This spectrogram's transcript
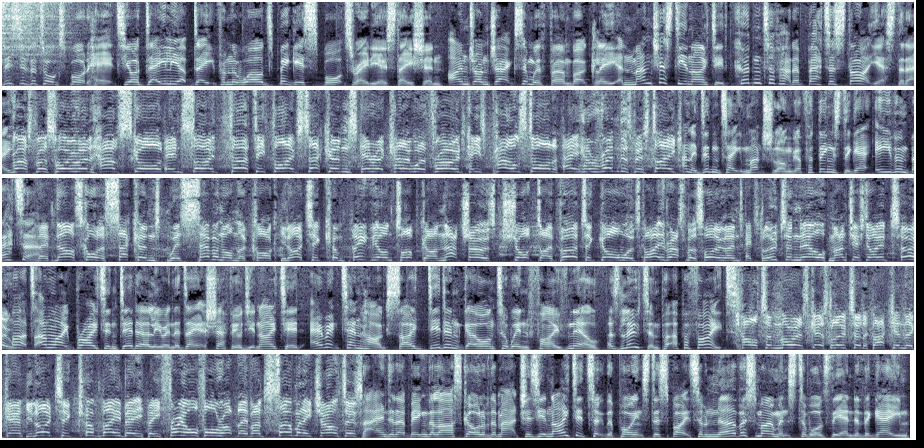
This is the Talksport Hit, your daily update from the world's biggest sports radio station. I'm John Jackson with Fern Buckley, and Manchester United couldn't have had a better start yesterday. Rasmus Højlund has scored inside 35 seconds here at Kenilworth Road. He's pounced on a horrendous mistake. And it didn't take much longer for things to get even better. They've now scored a second with seven on the clock. United completely on top. Garnacho's shot diverted goalwards by Rasmus Højlund. It's Luton nil, Manchester United two. But unlike Brighton did earlier in the day at Sheffield United, Erik Ten Hag's side didn't go on to win 5 0 as Luton put up a fight. Carlton Morris gets Luton back in the game. United could maybe be three or four up. They've had so many chances. That ended up being the last goal of the match as United took the points despite some nervous moments towards the end of the game.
